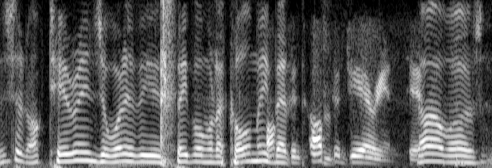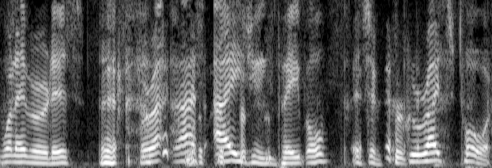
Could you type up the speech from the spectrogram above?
is it octarians or whatever you people want to call me? But Octogenarians, yeah. oh well, whatever it is. For us aging people, it's a great sport.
